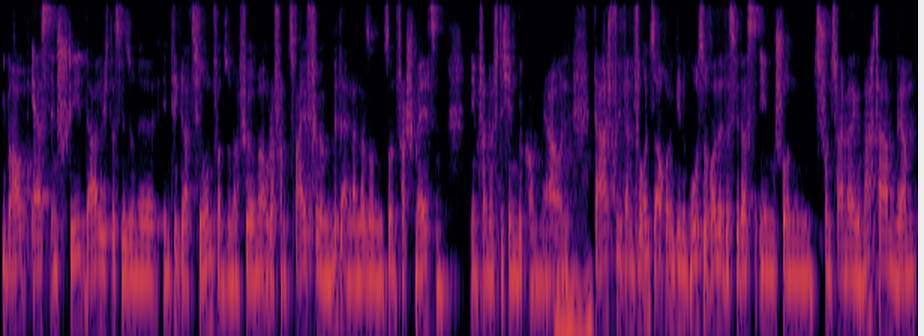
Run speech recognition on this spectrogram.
überhaupt erst entsteht dadurch, dass wir so eine Integration von so einer Firma oder von zwei Firmen miteinander so ein, so ein Verschmelzen eben vernünftig hinbekommen. Ja, und mhm. da spielt dann für uns auch irgendwie eine große Rolle, dass wir das eben schon schon zweimal gemacht haben. Wir haben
